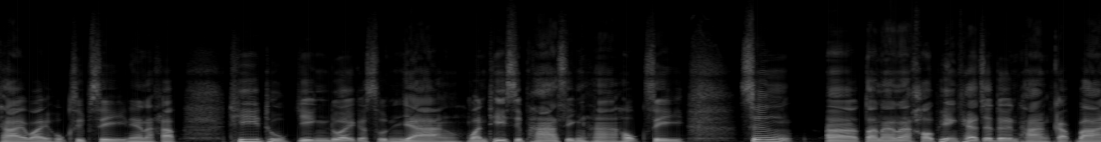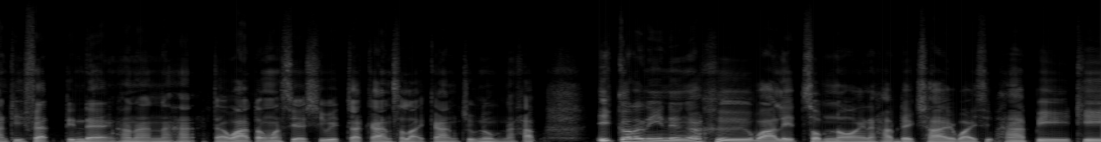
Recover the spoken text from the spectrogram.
ชายวัย 64 เนี่ยนะครับที่ถูกยิงด้วยกระสุนยางวันที่ 15 สิงหา 64 ซึ่ง อ่อตอนนั้นนะเขาเพียงแค่จะเดินทางกลับบ้านที่แฟลตดินแดงเท่านั้นนะฮะแต่ว่าต้องมาเสียชีวิตจากการสลายการชุมนุมนะครับ อีกกรณีหนึ่งก็คือวาลิดสมน้อยนะครับ เด็กชายวัย 15 ปีที่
